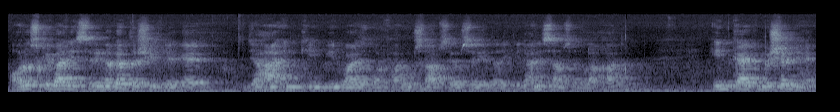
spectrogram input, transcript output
اور اس کے بعد یہ سری نگر تشریف لے گئے، جہاں ان کی میر وائز عمر فاروق صاحب سے اور سید علی گیلانی صاحب سے ملاقات ہوئی۔ ان کا ایک مشن ہے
